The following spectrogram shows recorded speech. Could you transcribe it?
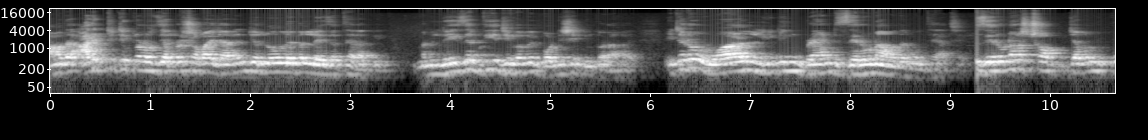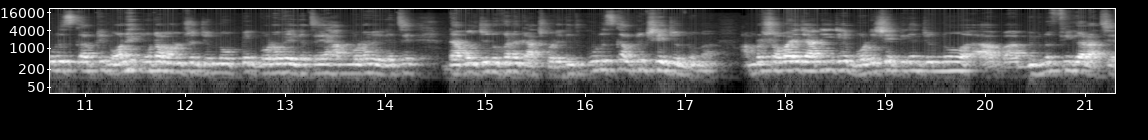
আমাদের আরেকটি টেকনোলজি আপনারা সবাই জানেন যে লো লেভেল লেজার থেরাপি মানে লেজার দিয়ে যেভাবে বডি শেপিং করা হয়। এটারও ওয়ার্ল্ড লিডিং ব্র্যান্ড জেরোনা আমাদের মধ্যে আছে। জেরোনা সব যেমন কুল স্কাল্পটিং অনেক মোটা মানুষের জন্য পেট বড় হয়ে গেছে, হাত বড় হয়ে গেছে ডাবল চিন ওখানে কাজ করে, কিন্তু কুল স্কাল্পটিং সেই জন্য না। আমরা সবাই জানি যে বডি শেপিং এর জন্য বিভিন্ন ফিগার আছে।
